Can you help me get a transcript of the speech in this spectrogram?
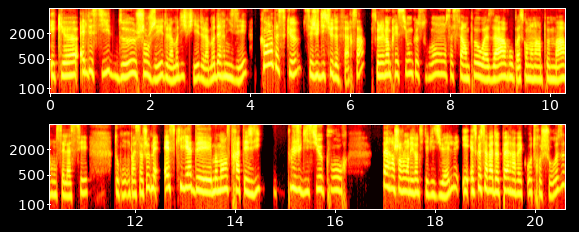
et qu'elle décide de changer, de la modifier, de la moderniser. Quand est-ce que c'est judicieux de faire ça? Parce que j'ai l'impression que souvent ça se fait un peu au hasard ou parce qu'on en a un peu marre, on s'est lassé, donc on passe à autre chose. Mais est-ce qu'il y a des moments stratégiques plus judicieux pour un changement d'identité visuelle et est-ce que ça va de pair avec autre chose?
